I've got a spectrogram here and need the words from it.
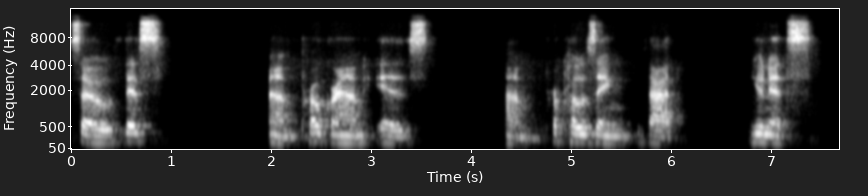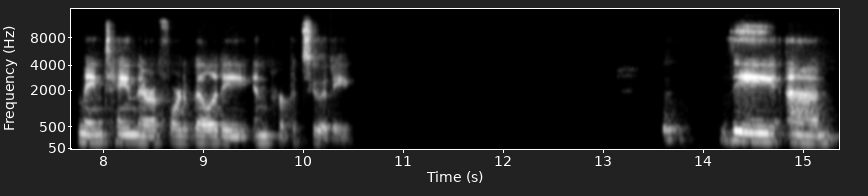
So, this um, program is um, proposing that units maintain their affordability in perpetuity. The um,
